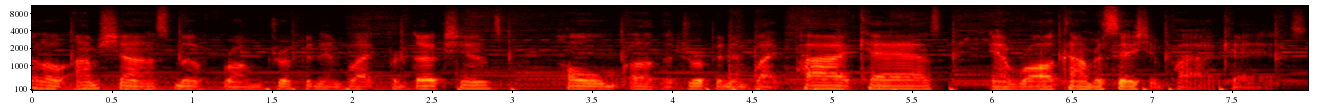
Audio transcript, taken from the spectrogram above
Hello, I'm Sean Smith from Dripping in Black Productions, home of the Dripping in Black podcast and Raw Conversation podcast.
